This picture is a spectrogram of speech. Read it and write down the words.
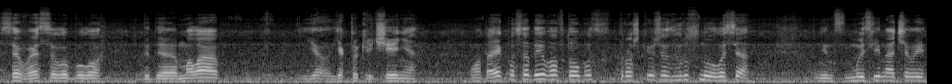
все весело було, де- де мала я- як приключення. От, а як посадив автобус, трошки вже згруснулося. Мислі почали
